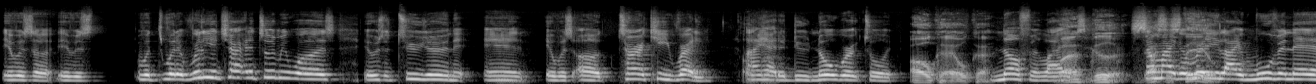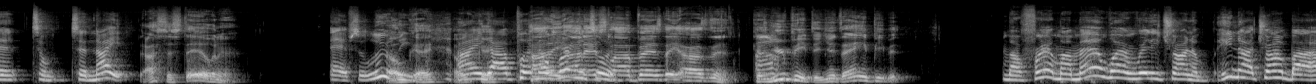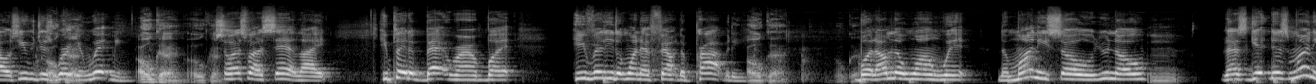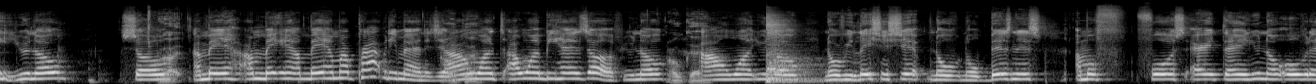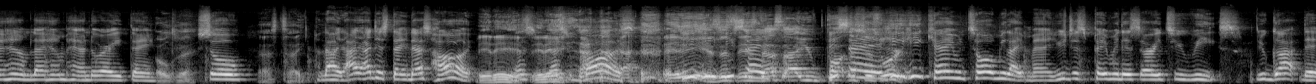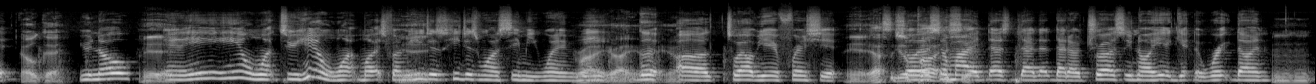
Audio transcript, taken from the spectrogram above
it was a, it was what what it really attracted to me was it was a two unit and it was a turnkey ready. I ain't had to do no work to it, Okay. Okay. nothing like. Well, that's good. That's Somebody a really like move in there to, tonight. That's a steal then. Absolutely. Okay. okay. I ain't gotta put how no they, work how that into it. slide past their eyes then? Because Uh, you peeped it. You, they ain't peep it. My friend, my man wasn't really trying to. He not trying to buy a house. He was just Okay. working with me. Okay. Okay. So that's why I said like he played a background, but he really the one that found the property. okay. Okay. But I'm the one with the money, so you know, Mm. let's get this money, you know. So Right. I made I made I made him my property manager. I don't want I want to be hands off, you know. Okay. I don't want you know no relationship, no no business. I'm f- force everything, you know, over to him. Let him handle everything. Okay. So That's tight. like I, I just think that's hard. It is. That's, it that's is. boss. It is. It's- it's- that's how you he partnerships said work. he, he came and told me like, man, you just pay me this every two weeks. You got that, Okay. you know. Yeah. And he, he don't want to. He don't want much from me. He just he just want to see me win. Right, We- right, Good right, right. uh twelve year friendship. Yeah, that's a good So partnership. somebody that's that that, that I trust, you know, he'll get the work done. Mm-hmm.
